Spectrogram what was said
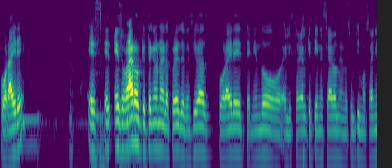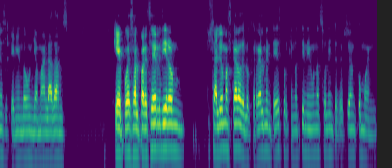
por aire. Es, raro que tenga una de las peores defensivas por aire teniendo el historial que tiene Seattle en los últimos años y teniendo un Jamal Adams que pues al parecer dieron salió más caro de lo que realmente es porque no tiene una sola intercepción como en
